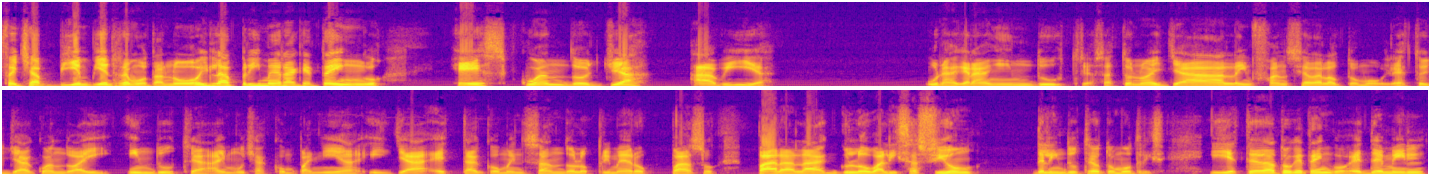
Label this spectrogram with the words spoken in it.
fecha bien, bien remota. No, hoy la primera que tengo es cuando ya había una gran industria. O sea, esto no es ya la infancia del automóvil. Esto es ya cuando hay industria, hay muchas compañías y ya está comenzando los primeros pasos para la globalización de la industria automotriz. Y este dato que tengo es de mil,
